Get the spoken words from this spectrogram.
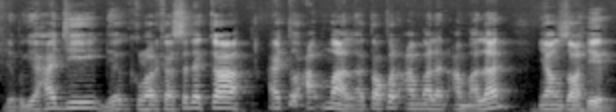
dia pergi haji, dia keluarkan sedekah, itu amal ataupun amalan-amalan yang zahir.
